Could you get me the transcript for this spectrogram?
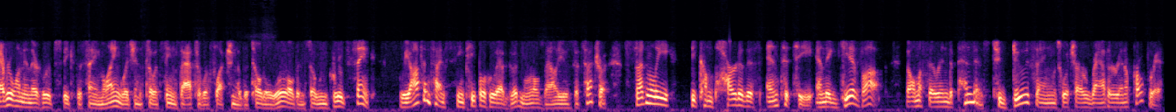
everyone in their group speaks the same language, and so it seems that's a reflection of the total world. And so when groups think, we oftentimes see people who have good morals, values, etc., suddenly become part of this entity, and they give up almost their independence to do things which are rather inappropriate.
